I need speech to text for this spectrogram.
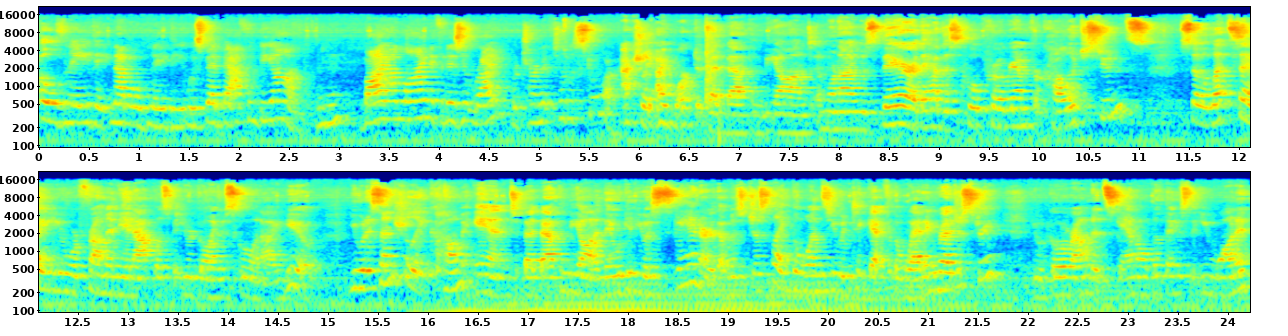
Old Navy, not Old Navy, it was Bed Bath and Beyond. Mm-hmm. Buy online if it isn't right, return it to the store. Actually, I worked at Bed Bath and Beyond, and when I was there, they had this cool program for college students. So let's say you were from Indianapolis, but you were going to school in IU. You would essentially come in to Bed Bath and Beyond, and they would give you a scanner that was just like the ones you would to get for the wedding registry. You would go around and scan all the things that you wanted,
